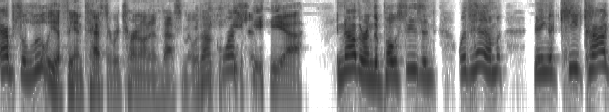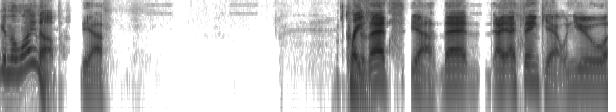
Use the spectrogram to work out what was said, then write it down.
Absolutely a fantastic return on investment without question. yeah, And now they're in the postseason with him being a key cog in the lineup. yeah. It's crazy. So that's yeah, that I, I think yeah, when you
